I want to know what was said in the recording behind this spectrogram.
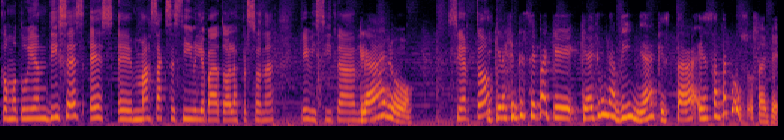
como tú bien dices, es más accesible para todas las personas que visitan. Claro. ¿Cierto? Y que la gente sepa que, que hay una viña que está en Santa Cruz, o sea, que,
